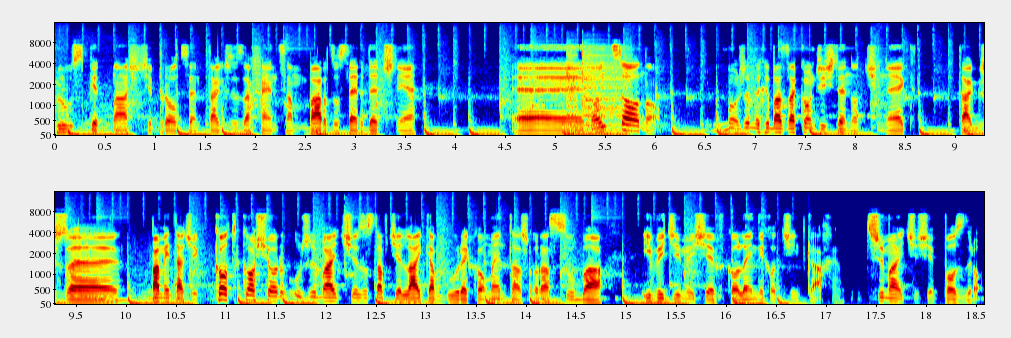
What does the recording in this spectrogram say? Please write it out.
plus 15%, także zachęcam bardzo serdecznie. Eee, no i co, no. Możemy chyba zakończyć ten odcinek. Także pamiętajcie, kod KOSIOR używajcie, zostawcie lajka w górę, komentarz oraz suba i widzimy się w kolejnych odcinkach. Trzymajcie się, pozdro.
